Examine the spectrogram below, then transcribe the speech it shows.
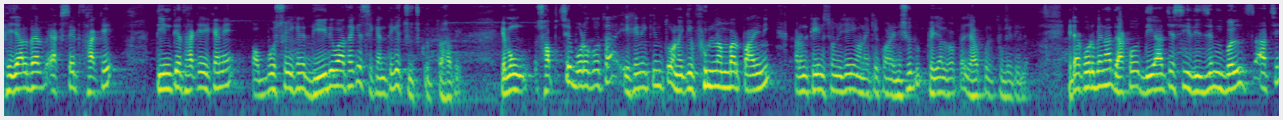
ফেজাল ভ্যালভ এক সেট থাকে, তিনটে থাকে এখানে, অবশ্যই এখানে দিয়ে দেওয়া থাকে, সেখান থেকে চুজ করতে হবে। এবং সবচেয়ে বড় কথা, এখানে কিন্তু অনেকে ফুল নাম্বার পায়নি, কারণ টেন্স অনুযায়ী অনেকে করেনি, শুধু ফেজাল ভাবটা যা করে তুলে দিল। এটা করবে না, দেখো দেওয়া আছে সি রিজেম্বলস আছে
